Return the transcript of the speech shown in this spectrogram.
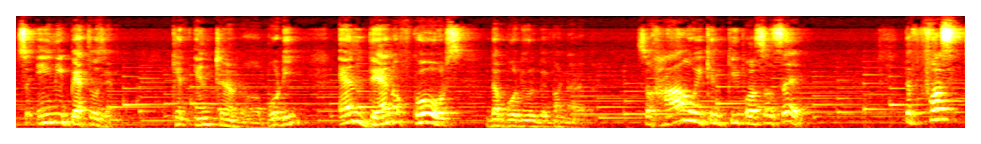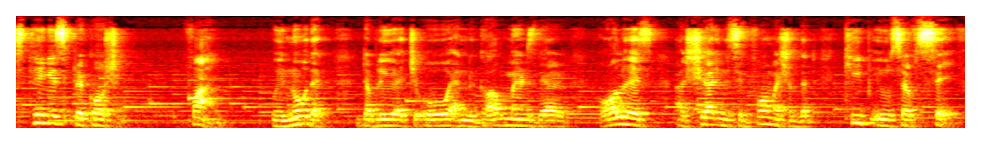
So any pathogen can enter our body and then of course the body will be vulnerable. So how we can keep ourselves safe? The first thing is precaution. Fine, we know that WHO and the governments they are always uh, sharing this information that keep yourself safe.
